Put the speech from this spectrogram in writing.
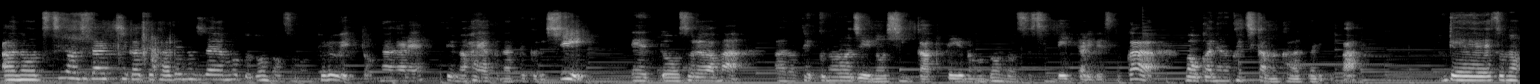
あの土の時代と違って風の時代はもっとどんどんそのフルイット流れっていうのは速くなってくるし、えー、っとそれはまああのテクノロジーの進化っていうのもどんどん進んでいったりですとか、まあ、お金の価値観が変わったりとかでその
